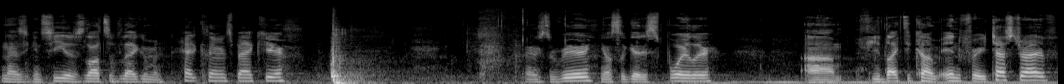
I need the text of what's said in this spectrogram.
And as you can see, there's lots of legroom and head clearance back here. There's the rear. You also get a spoiler. Um, if you'd like to come in for a test drive,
